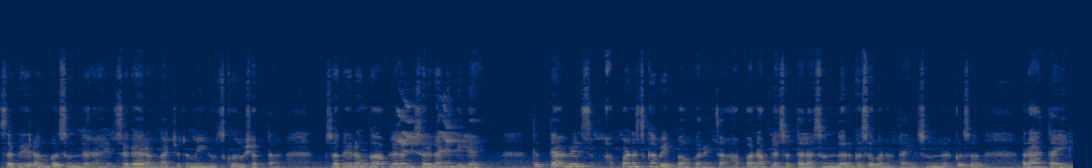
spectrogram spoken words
सगळे रंग सुंदर आहेत सगळ्या रंगाचे तुम्ही यूज करू शकता. सगळे रंग आपल्याला निसर्गाने दिले आहेत. तर त्यावेळेस आपणच का भेदभाव करायचा? आपण आपल्या स्वतःला सुंदर कसं बनवता येईल? सुंदर कसं राहता येईल?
